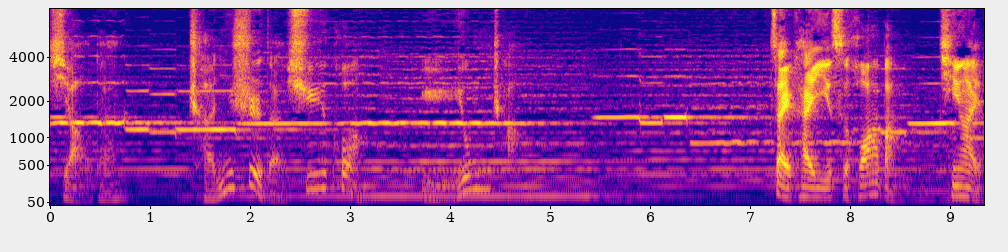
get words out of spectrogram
晓得尘世的虚旷与庸常。再开一次花吧，亲爱的，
